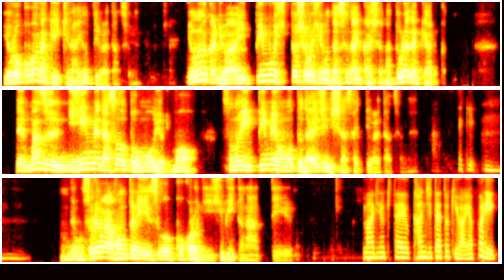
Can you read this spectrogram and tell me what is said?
喜ばなきゃいけないよって言われたんですよね。世の中には一品もヒット商品を出せない会社がどれだけあるか。で、まず2品目出そうと思うよりも、その1品目をもっと大事にしなさいって言われたんですよ。敵うんでもそれは本当にすごく心に響いたなっていう。周りの期待を感じたときは、やっぱり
